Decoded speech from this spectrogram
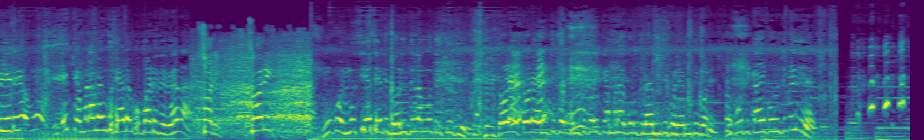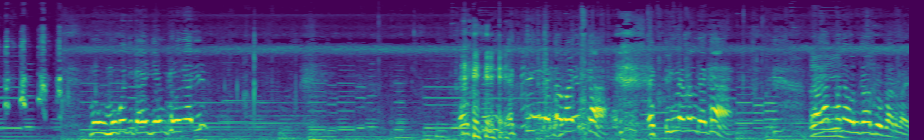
ଭିଡିଓ ମୁଁ ଏଇ କ୍ୟାମେରାମ୍ୟାନକୁ ସିଆଡେ ଫୋପାଡି ଦେବି ହେଲା ସରି ସରି ମୁଁ ମୁଁ ସିଏ ସେଠି ଧରିଥିଲା ମୁଁ ଦେଖିଛି ତଳେ ତଳେ ଏମିତି କରି ଏମିତି କରି କ୍ୟାମେରା କରୁଥିଲା ଏମିତି କରି ଏମିତି କରି ମୁଁ କହୁଛି କାହିଁ କରୁଛି ବେ ସିଏ હું કોઈ કઈ ગેમ ખેલો ને આજે एक्टिंग एक्टिंग देखा भाई इसका एक्टिंग लेवल देखा राग माने अलगा प्रकार भाई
